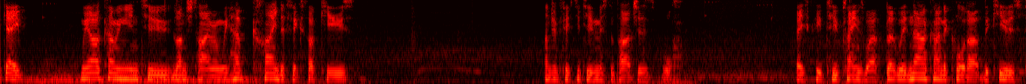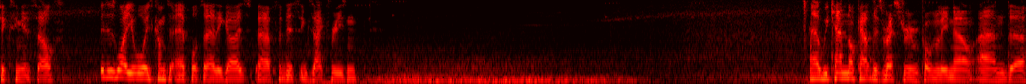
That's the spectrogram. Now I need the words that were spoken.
Okay, we are coming into lunchtime and we have kind of fixed our queues. 152 missed departures. Basically two planes worth. But we're now kind of caught up. The queue is fixing itself. This is why you always come to airports early, guys, uh, for this exact reason. Uh, we can knock out this restroom probably now, and uh,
